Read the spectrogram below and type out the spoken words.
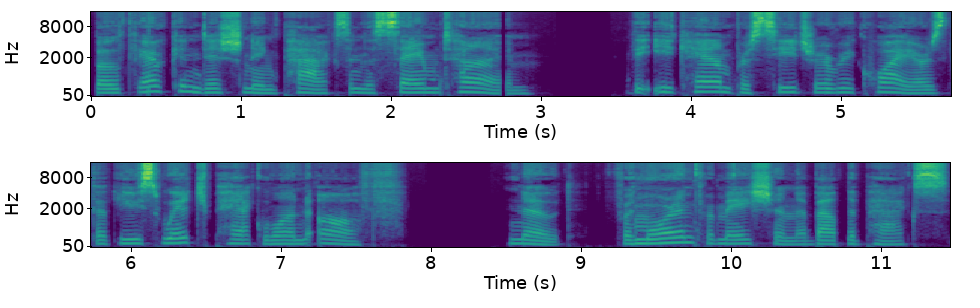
both air conditioning packs in the same time. The ECAM procedure requires that you switch pack 1 off. Note, for more information about the packs,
